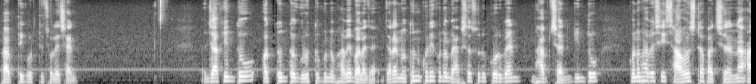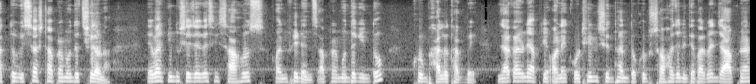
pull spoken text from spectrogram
প্রাপ্তি করতে চলেছেন। যা কিন্তু অত্যন্ত গুরুত্বপূর্ণভাবে বলা যায়। যারা নতুন করে কোনো ব্যবসা শুরু করবেন, ভাবছেন, কিন্তু কোনোভাবে সেই সাহসটা পাচ্ছিলেন না, আত্মবিশ্বাসটা আপনার মধ্যে ছিল না। এবার কিন্তু সে জায়গায় সেই সাহস কনফিডেন্স আপনার মধ্যে কিন্তু খুব ভালো থাকবে। যার কারণে আপনি অনেক কঠিন সিদ্ধান্ত খুব সহজে নিতে পারবেন যা আপনার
